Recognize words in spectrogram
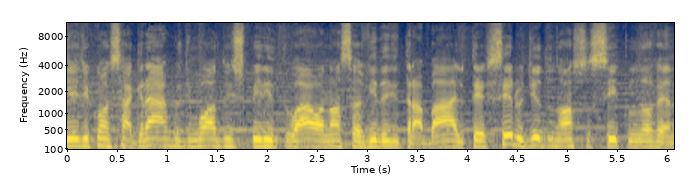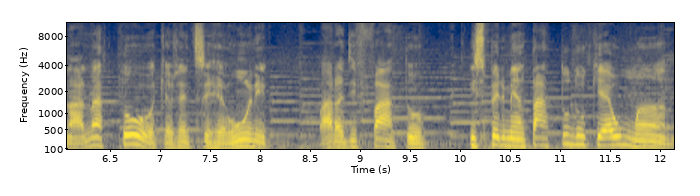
dia de consagrarmos de modo espiritual a nossa vida de trabalho, terceiro dia do nosso ciclo novenário. Não é à toa que a gente se reúne para, de fato, experimentar tudo o que é humano.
